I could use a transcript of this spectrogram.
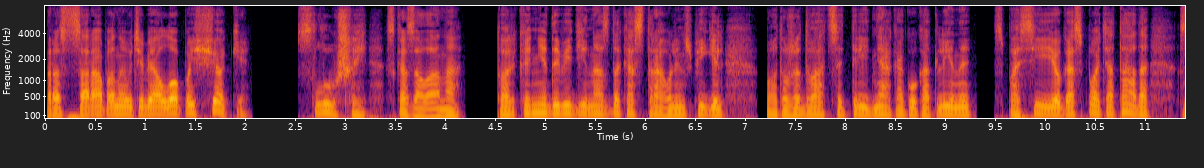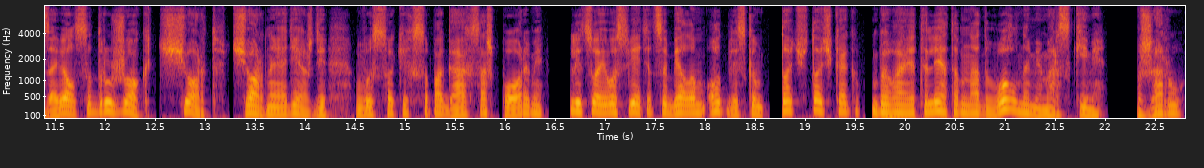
расцарапаны у тебя лоб и щеки?» «Слушай», — сказала она, только не доведи нас до костра, Улиншпигель. Вот уже двадцать три дня, как у Котлины, спаси ее Господь от ада, завелся дружок, черт, в черной одежде, в высоких сапогах со шпорами. Лицо его светится белым отблеском, точь-в-точь, -точь, как бывает летом над волнами морскими, в жару.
